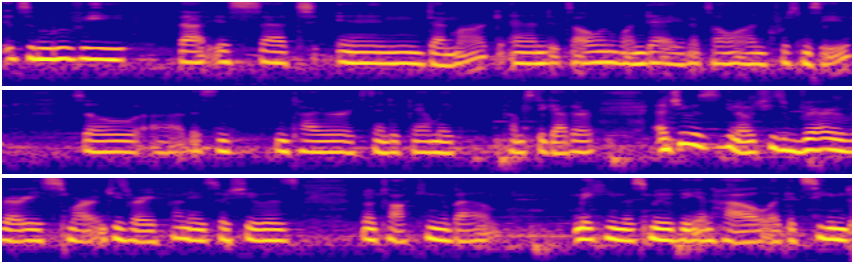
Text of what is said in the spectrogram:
it's a movie that is set in Denmark, and it's all in one day, and it's all on Christmas Eve. So uh, this en- entire extended family comes together, and she was, you know, she's very, very smart and she's very funny. So she was, you know, talking about making this movie and how like it seemed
